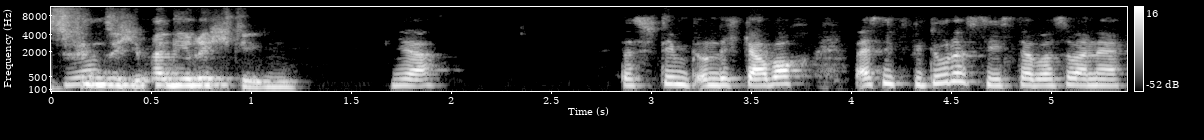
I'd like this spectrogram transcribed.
Es ja. finden sich immer die richtigen. Ja, das stimmt. Und ich glaube auch, weiß nicht, wie du das siehst, aber so eine,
